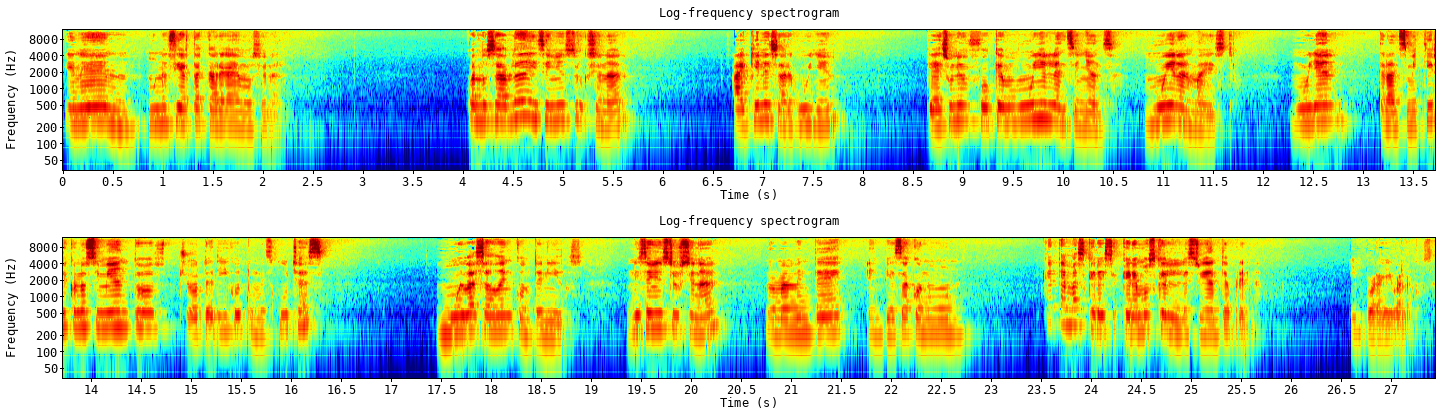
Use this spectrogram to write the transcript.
tienen una cierta carga emocional. Cuando se habla de diseño instruccional, hay quienes arguyen que es un enfoque muy en la enseñanza, muy en el maestro, muy en transmitir conocimientos, yo te digo, tú me escuchas, muy basado en contenidos. Un diseño instruccional normalmente empieza con un ¿qué temas queremos que el estudiante aprenda? Y por ahí va la cosa.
